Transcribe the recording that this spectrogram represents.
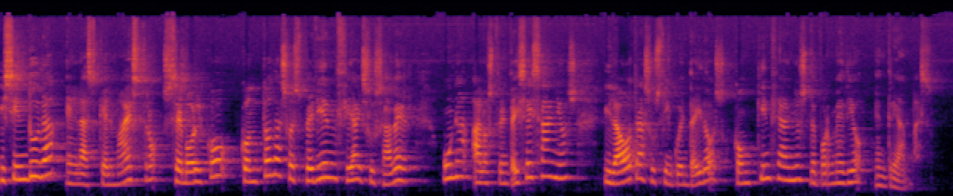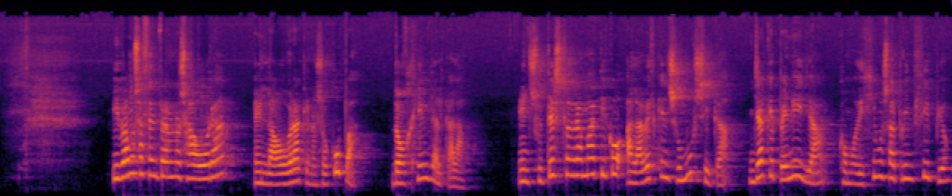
y sin duda en las que el maestro se volcó con toda su experiencia y su saber, una a los 36 años y la otra a sus 52, con 15 años de por medio entre ambas. Y vamos a centrarnos ahora en la obra que nos ocupa, Don Gil de Alcalá, en su texto dramático a la vez que en su música, ya que Penella, como dijimos al principio,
